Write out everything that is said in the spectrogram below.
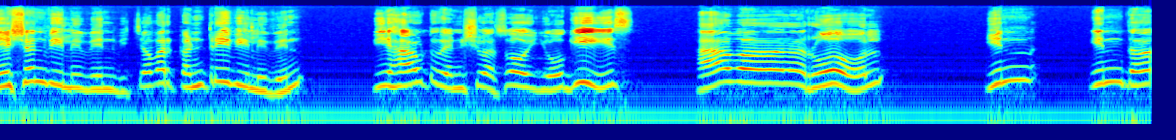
nation we live in whichever country we live in we have to ensure so yogis have a role in in the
